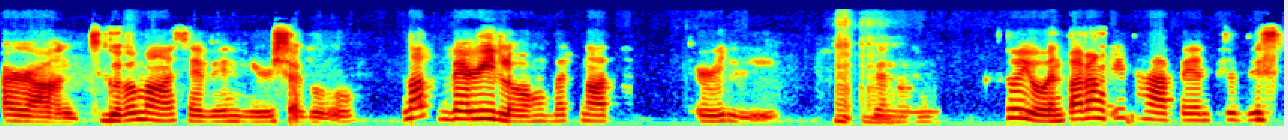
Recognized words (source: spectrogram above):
around, siguro mga seven years ago. Not very long, but not early. Mm-mm. Ganun. So, yun, parang it happened to this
